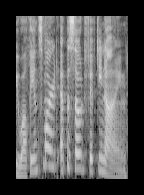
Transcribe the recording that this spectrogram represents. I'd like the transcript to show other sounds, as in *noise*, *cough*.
Be Wealthy and Smart, episode 59.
